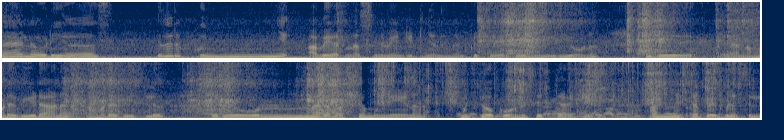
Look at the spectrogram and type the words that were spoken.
ഹലോ ഡിയേഴ്സ് ഇതൊരു കുഞ്ഞ് അവയർനെസ്സിന് വേണ്ടിയിട്ട് ഞാൻ നിങ്ങൾക്ക് ഷെയർ ചെയ്യുന്ന വീഡിയോ ആണ്. ഇത് നമ്മുടെ വീടാണ്. നമ്മുടെ വീട്ടിൽ ഒരു ഒന്നര വർഷം മുന്നെയാണ് മുറ്റമൊക്കെ ഒന്ന് സെറ്റാക്കിയത് അന്നിട്ട പെബിൾസിൽ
